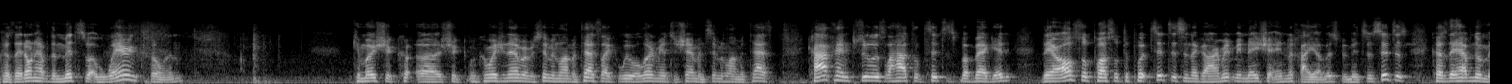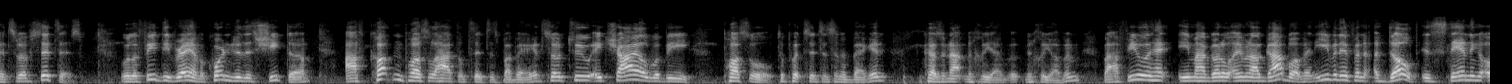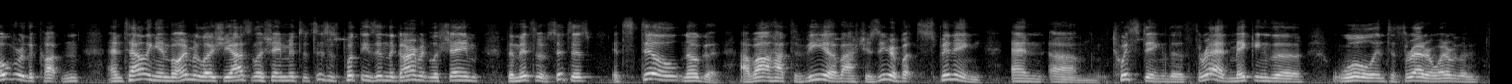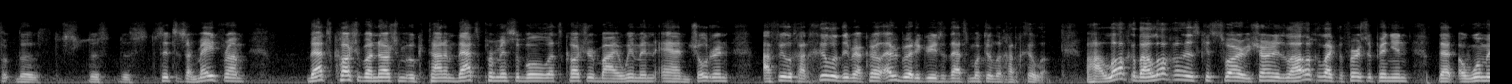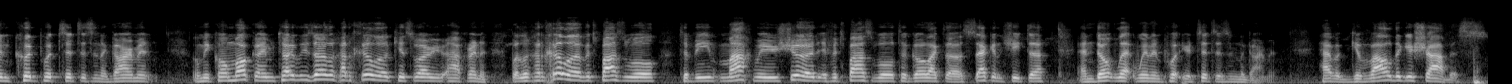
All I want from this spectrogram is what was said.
because they don't have the mitzvah of wearing tefillin Uh, like we will learn Mitzvah and Siman Lamates. Kachem psulis lahatel tzitzis babeged. They are also puzzled to put tzitzis in the garment, mimnesha ein lechayavis b'mitzvah tzitzis, because they have no mitzvah of tzitzis. Ulafid divrei according to this shita, af cotton puzzle lahatel tzitzis babeged. So too, a child would be puzzle to put tzitzis in a beged because they're not mechuyavim. And even if an adult is standing over the cotton and telling him, put these in the garment, l'shem the mitzvah of tzitzis, it's still no good. But spinning and um, twisting the thread, making the wool into thread or whatever the the, the, the tzitzis are made from, that's kosher by nashim uktanim. That's permissible. That's kosher by women and children. Afil chadchila Everybody agrees that that's mutter lechadchila. The halacha, the halacha is kisvar. Rishon is halacha like the first opinion that a woman could put tzitzis in a garment. But lechadchila, if it's possible to be machmir, you should, if it's possible, to go like the second shita and don't let women put your tzitzis in the garment. Have a givaldige Shabbos.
